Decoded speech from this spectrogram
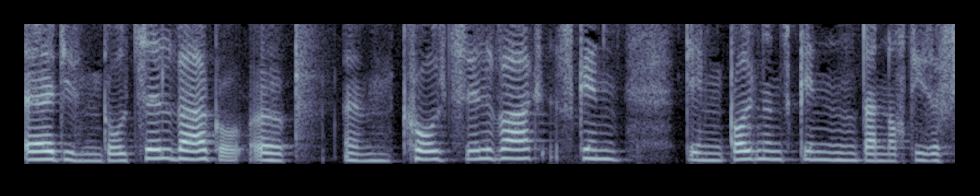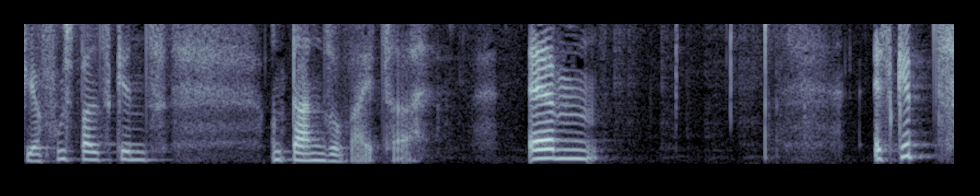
Äh, diesen Gold Silver, Go, äh, ähm, Cold Silver Skin, den goldenen Skin, dann noch diese vier Fußballskins und dann so weiter. Ähm, es gibt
